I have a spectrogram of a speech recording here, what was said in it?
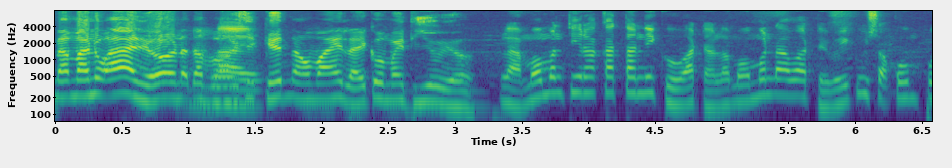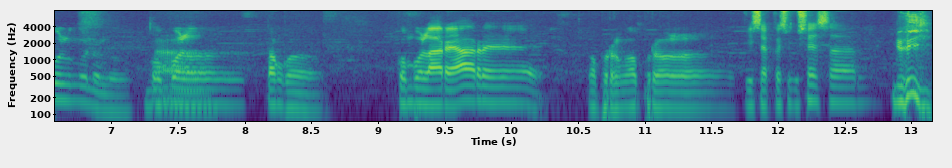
Nama nu ayo nak tabung Lah, oksigen nang omahe lah iku omahe Dio yo. Lah momen tirakatan niku adalah momen awak dhewe iku iso kumpul ngono lho. Kumpul tonggo kumpul are-are ngobrol-ngobrol kisah kesuksesan Wih,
